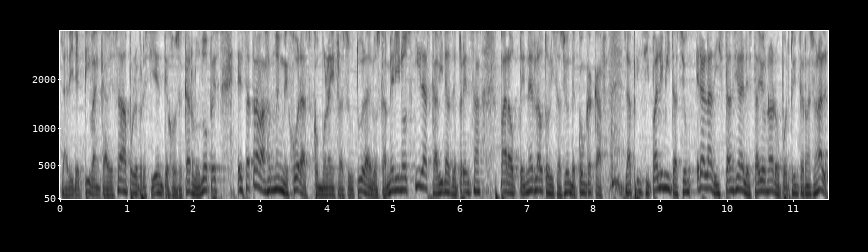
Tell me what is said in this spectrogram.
La directiva, encabezada por el presidente José Carlos López, está trabajando en mejoras como la infraestructura de los camerinos y las cabinas de prensa para obtener la autorización de CONCACAF. La principal limitación era la distancia del estadio a un aeropuerto internacional,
